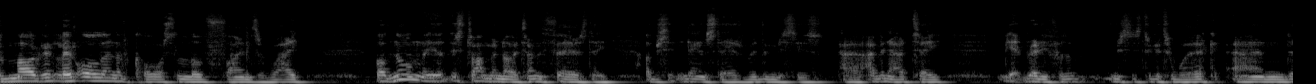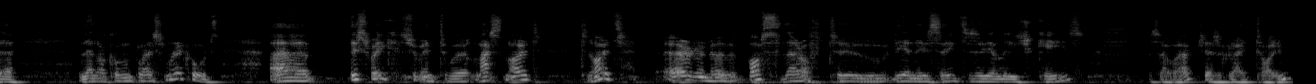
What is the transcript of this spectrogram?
Of Margaret Little, and of course, Love Finds a Way. Well, normally at this time of night on a Thursday, be sitting downstairs with the missus, uh, having our tea, get ready for the missus to go to work, and uh, then I'll come and play some records. Uh, this week, she went to work last night. Tonight, her and her boss, they're off to the NEC to see Alicia Keys. So I hope she has a great time.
